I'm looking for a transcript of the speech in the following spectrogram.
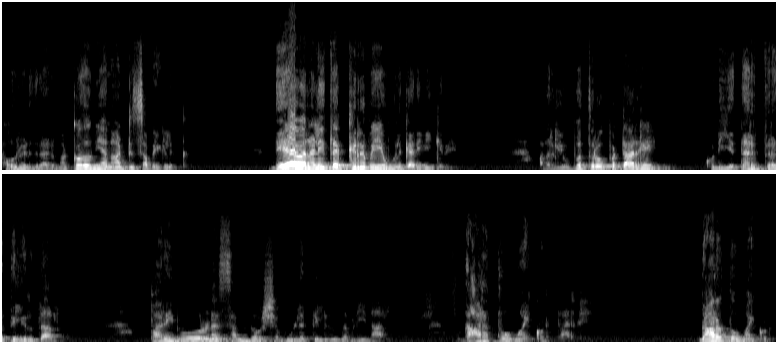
பவுல் எழுதுகிறார் மக்கதோமியா நாட்டு சபைகளுக்கு தேவன் அளித்த கிருபையை உங்களுக்கு அறிவிக்கிறேன். அவர்கள் உபத்திரவப்பட்டார்கள் கொடிய தரித்திரத்தில் இருந்தாலும் பரிபூர்ண சந்தோஷம் உள்ளத்தில் இருந்தபடியினால் உதாரத்துவமாய் கொடுத்தார்கள். உதாரத்துவமாய் கொடுத்தார்கள்.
